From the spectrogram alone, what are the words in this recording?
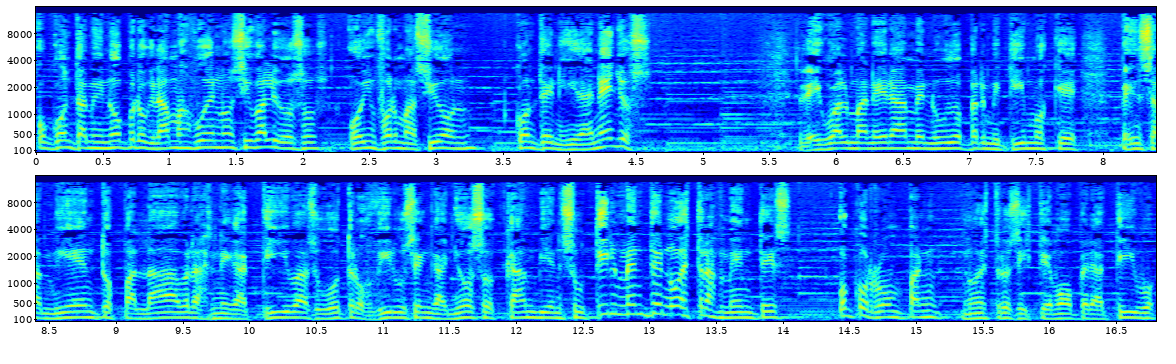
o contaminó programas buenos y valiosos o información contenida en ellos. De igual manera, a menudo permitimos que pensamientos, palabras negativas u otros virus engañosos cambien sutilmente nuestras mentes o corrompan nuestro sistema operativo,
